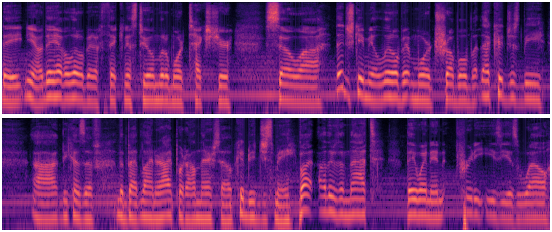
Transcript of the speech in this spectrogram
they, you know, they have a little bit of thickness to them, a little more texture. So uh, they just gave me a little bit more trouble, but that could just be uh, because of the bedliner I put on there, so it could be just me. But other than that, they went in pretty easy as well,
